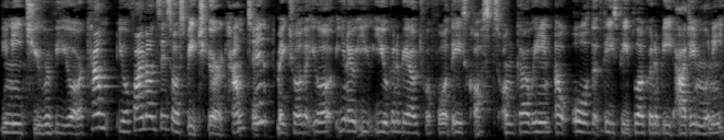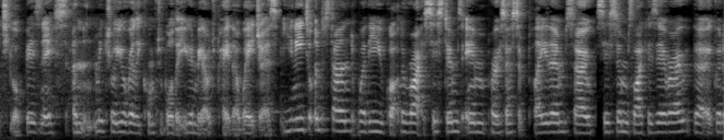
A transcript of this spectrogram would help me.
You need to review your account, your finances, or speak to your accountant. Make sure that you're, you know, you, you're going to be able to afford these costs ongoing, uh, or that these people are going to be adding money to your business, and make sure you're really comfortable that you're going to be able to pay their wages. You need to understand whether you've got the right systems in process to play them. So systems like a Xero that are going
